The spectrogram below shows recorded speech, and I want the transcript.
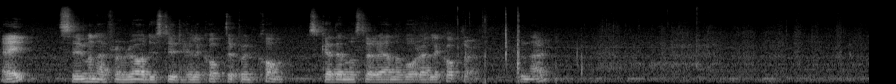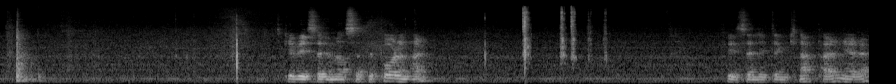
Hej! Simon här från radiostyrdhelikopter.com ska demonstrera en av våra helikoptrar. Den här. Ska visa hur man sätter på den här. Det finns en liten knapp här nere.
